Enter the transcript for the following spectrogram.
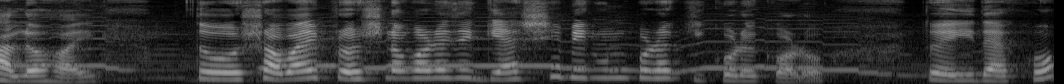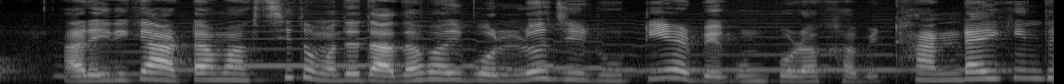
ভালো হয়। তো সবাই প্রশ্ন করে যে, গ্যাসে বেগুন পোড়া কি করে করো? তো এই দেখো, আর এইদিকে আটা মাখছি। তোমাদের দাদাভাই বলল যে, রুটি আর বেগুন পোড়া খাবে। ঠান্ডায় কিন্তু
